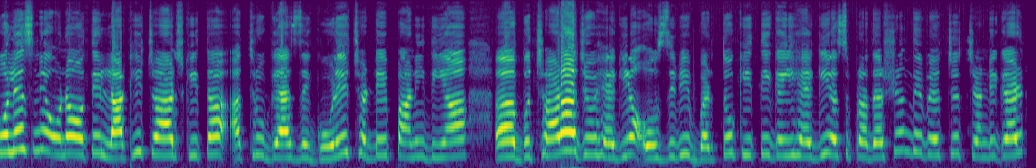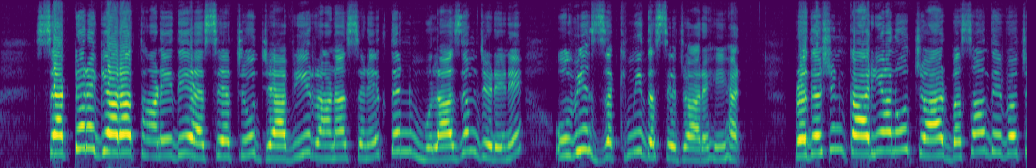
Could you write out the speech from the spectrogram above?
ਪੁਲਿਸ ਨੇ ਉਹਨਾਂ ਉਤੇ ਲਾਠੀ ਚਾਰਜ ਕੀਤਾ ਅਥਰੂ ਗੈਸ ਦੇ ਗੋਲੇ ਛੱਡੇ ਪਾਣੀ ਦੀਆਂ ਅ, ਜੋ ਹੈਗੀਆਂ ਉਸ ਦੀ ਵੀ ਵਰਤੋਂ ਕੀਤੀ ਗਈ ਹੈਗੀ। ਇਸ ਪ੍ਰਦਰਸ਼ਨ ਦੇ ਵਿੱਚ ਚੰਡੀਗੜ੍ਹ ਸੈਕਟਰ 11 ਥਾਣੇ ਦੇ ਐਸਐਚਓ ਜੈਵੀਰ ਰਾਣਾ ਸਣੇ ਤਿੰਨ ਮੁਲਾਜ਼ਮ ਜਿਹੜੇ ਨੇ, ਉਹ ਵੀ ਜ਼ਖਮੀ ਦੱਸੇ ਜਾ ਰਹੇ ਹਨ। ਪ੍ਰਦਰਸ਼ਨਕਾਰੀਆਂ ਨੂੰ ਚਾਰ ਬੱਸਾਂ ਦੇ ਵਿੱਚ,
